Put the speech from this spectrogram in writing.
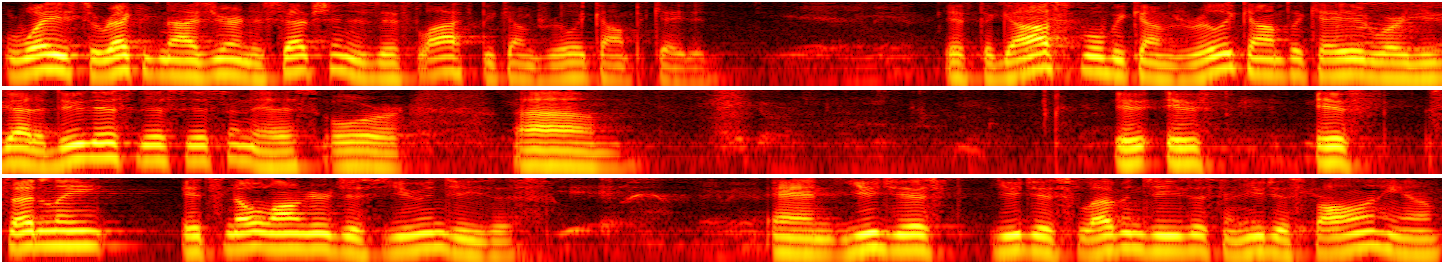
ways to recognize you're in deception is if life becomes really complicated. If the gospel becomes really complicated, where you got to do this, this, this, and this, or um, if if suddenly it's no longer just you and Jesus, and you just you just loving Jesus and you just following Him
